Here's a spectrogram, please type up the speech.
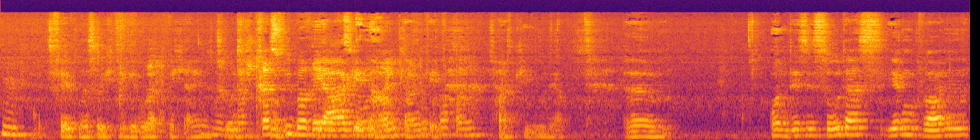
Hm. Jetzt fällt mir das richtige Wort nicht ein. So eine Stressüberreaktion. Ja, genau, danke. Danke, Julia. Ähm, und es ist so, dass irgendwann,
